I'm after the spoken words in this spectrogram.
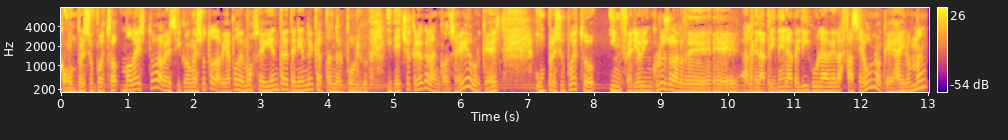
con un presupuesto modesto, a ver si con eso todavía podemos seguir entreteniendo y captando el público. Y de hecho creo que lo han conseguido porque es un presupuesto inferior incluso al de, al de la primera película de la fase 1, que es Iron Man,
